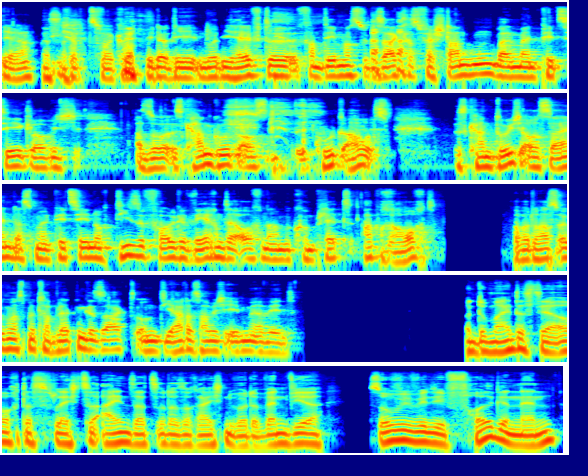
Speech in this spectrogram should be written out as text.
Ja, ich habe zwar gerade wieder die, nur die Hälfte von dem, was du gesagt hast, verstanden, weil mein PC, glaube ich, also es kann gut aus, gut aus. Es kann durchaus sein, dass mein PC noch diese Folge während der Aufnahme komplett abraucht. Aber du hast irgendwas mit Tabletten gesagt und ja, das habe ich eben erwähnt. Und du meintest ja auch, dass vielleicht so ein Satz oder so reichen würde, wenn wir, so wie wir die Folge nennen,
